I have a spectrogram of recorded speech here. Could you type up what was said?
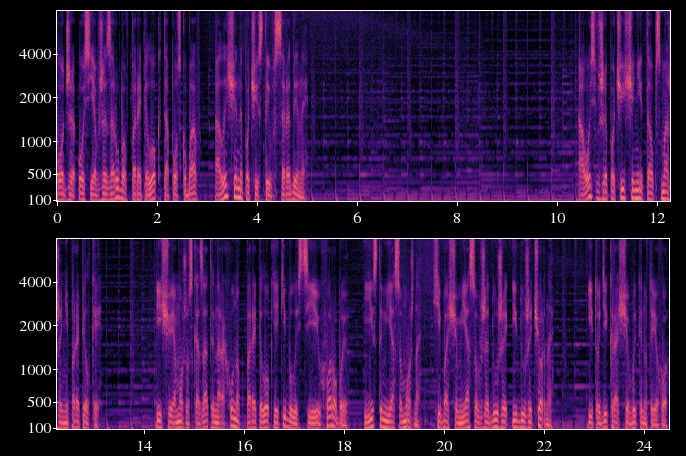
Отже, ось я вже зарубав перепілок та поскубав, але ще не почистив зсередини. А ось вже почищені та обсмажені перепілки. І що я можу сказати на рахунок перепілок, які були з цією хворобою, їсти м'ясо можна, хіба що м'ясо вже дуже і дуже чорне, і тоді краще викинути його.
